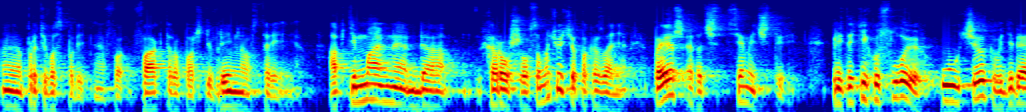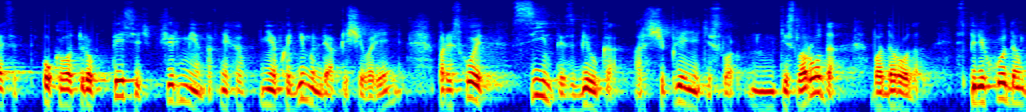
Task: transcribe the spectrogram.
э, противовоспалительных факторов преждевременного старения. Оптимальное для хорошего самочувствия показание pH это 7,4. При таких условиях у человека выделяется около 3000 ферментов, необходимых для пищеварения. Происходит синтез белка, расщепление кислорода, водорода с переходом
